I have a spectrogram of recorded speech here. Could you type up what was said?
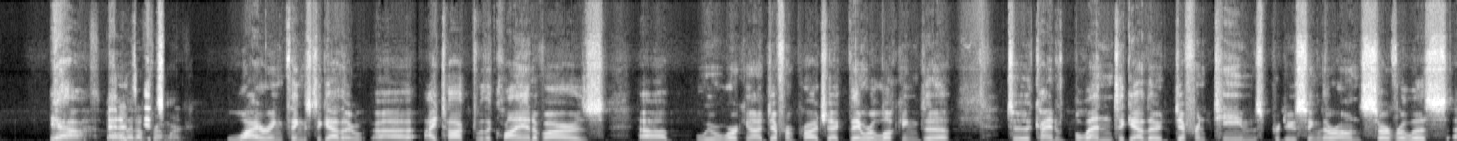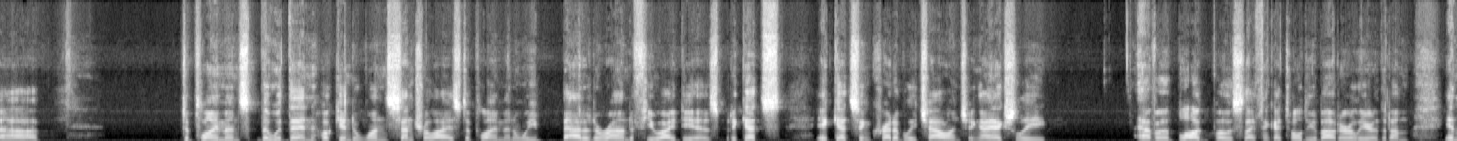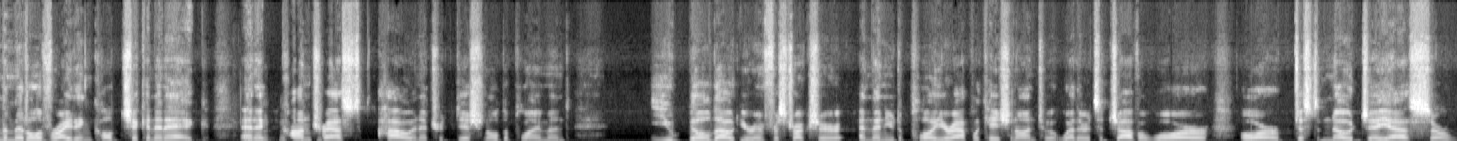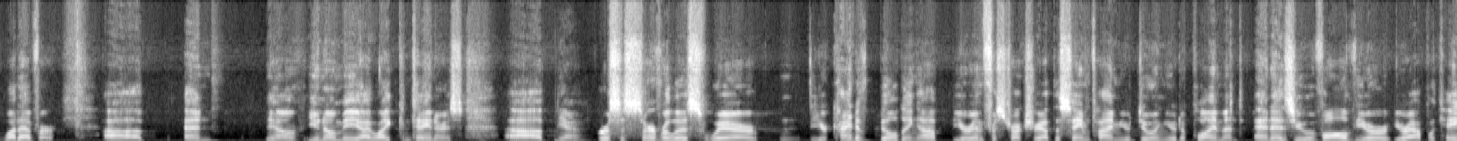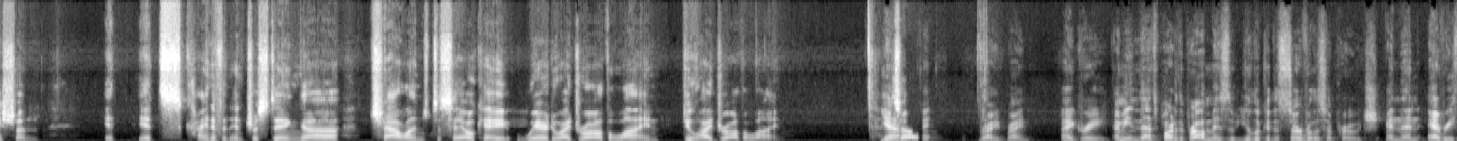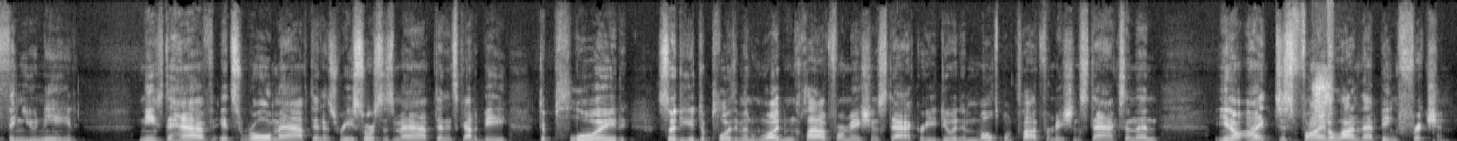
Yeah, it's and upfront work. Wiring things together. Uh, I talked with a client of ours uh, we were working on a different project, they were looking to to kind of blend together different teams producing their own serverless uh, deployments that would then hook into one centralized deployment. And we batted around a few ideas, but it gets it gets incredibly challenging. I actually have a blog post I think I told you about earlier that I'm in the middle of writing called Chicken and Egg, and it contrasts how in a traditional deployment you build out your infrastructure and then you deploy your application onto it, whether it's a Java War or just a Node.js or whatever. Uh, and you know, you know me, I like containers. Uh, yeah. Versus serverless, where you're kind of building up your infrastructure at the same time you're doing your deployment, and as you evolve your your application, it it's kind of an interesting uh, challenge to say, okay, where do I draw the line? do I draw the line? Yeah. So, right, right. I agree. I mean, that's part of the problem is that you look at the serverless approach, and then everything you need needs to have its role mapped and its resources mapped, and it's got to be deployed. So, do you deploy them in one cloud formation stack, or you do it in multiple cloud formation stacks? And then, you know, I just find a lot of that being friction.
